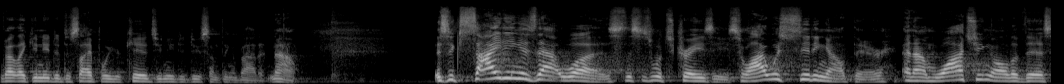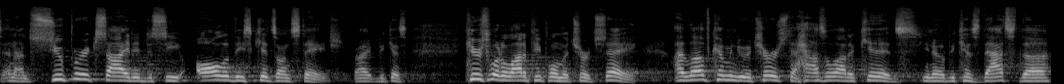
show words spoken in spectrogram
Not like you need to disciple your kids, you need to do something about it. Now, as exciting as that was, this is what's crazy. So I was sitting out there and I'm watching all of this and I'm super excited to see all of these kids on stage, right? Because here's what a lot of people in the church say I love coming to a church that has a lot of kids, you know, because that's the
